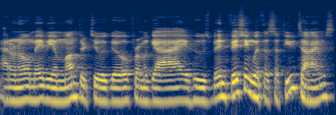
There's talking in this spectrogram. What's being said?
I don't know, maybe a month or two ago, from a guy who's been fishing with us a few times,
